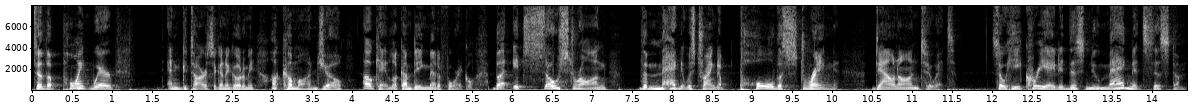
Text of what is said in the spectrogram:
To the point where and guitarists are going to go to me, oh, come on, Joe. Okay, look, I'm being metaphorical. But it's so strong, the magnet was trying to pull the string down onto it. So he created this new magnet system.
